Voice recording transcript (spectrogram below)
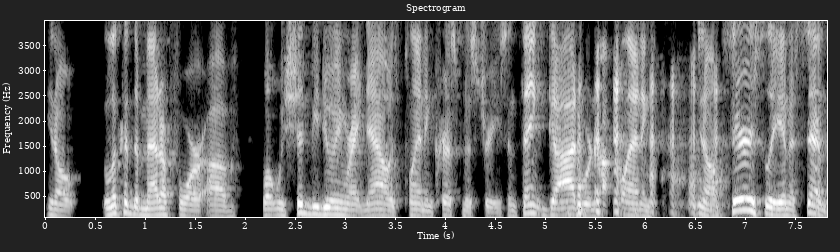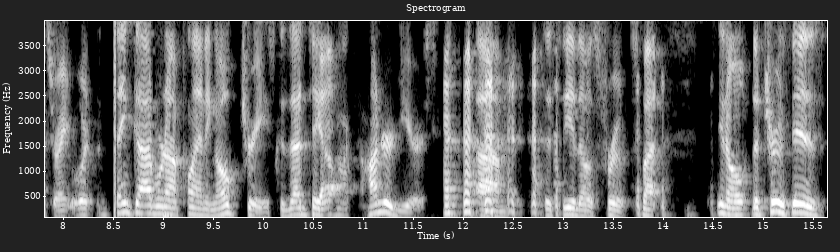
you know, look at the metaphor of what we should be doing right now is planting Christmas trees. And thank God we're not planting, you know, seriously, in a sense, right? We're, thank God we're not planting oak trees because that'd take a 100 years um, to see those fruits. But, you know, the truth is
